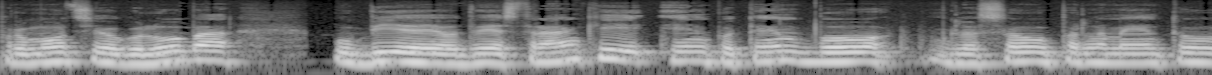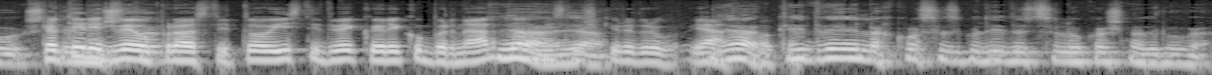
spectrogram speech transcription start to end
promocijo goloba uh, ubijajo dve stranki in potem bo glasov v parlamentu. Kateri dve vprosti? To isti dve, kot je rekel Bernard, ja, misliš, ja. drugo? Ja, ja okay. ti dve lahko se zgodi, da celo kakšna druga.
